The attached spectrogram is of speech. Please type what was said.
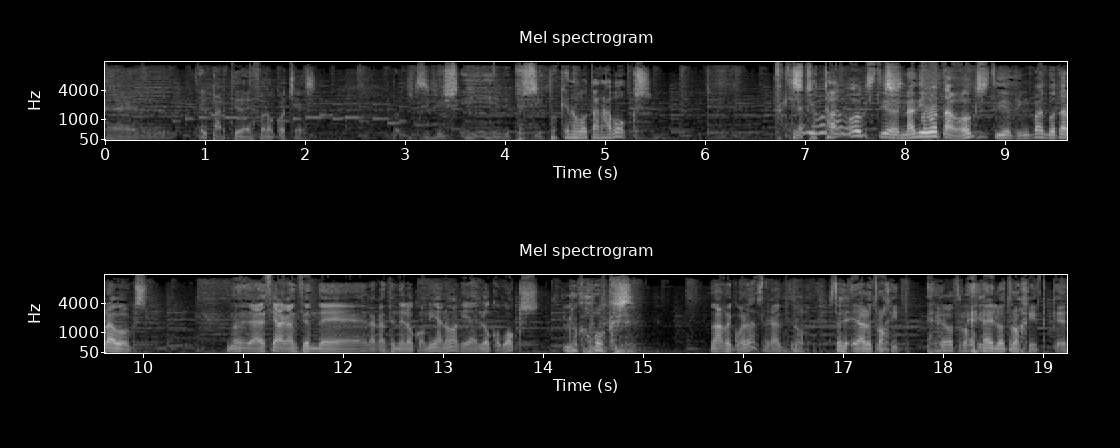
el, el partido de Foro Coches. Y- pues, ¿Por qué no votan a Vox? Nadie vota a. Vox, tío. Nadie vota a Vox, tío. ¿Quién va a votar a Vox? No, ya decía la canción de la canción de Locomía, ¿no? Aquella de Loco Vox. Loco Vox. ¿No la recuerdas? La canción? No. Este era el otro hit. El otro Era hit. el otro hit, que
